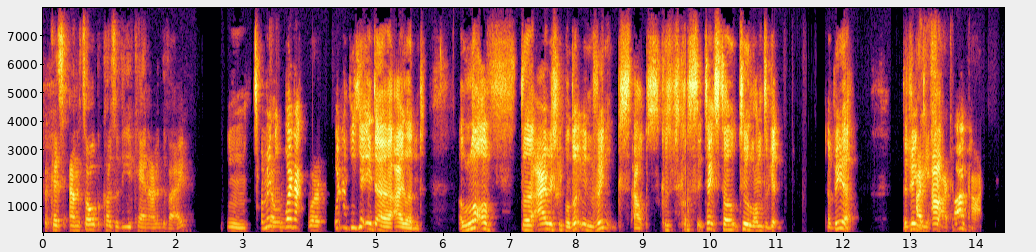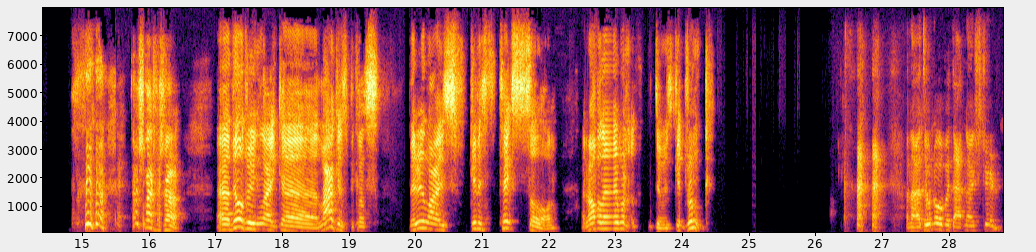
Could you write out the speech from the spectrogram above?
because and it's all because of the UK and Ireland divide. Mm. I mean, No. when I Where when I visited uh, Ireland, a lot of the Irish people don't even drink stouts cause, because it takes too, too long to get a beer. They drink are you hard sure? lager. That's right for sure. Uh, they'll drink like uh, lagers because they realise Guinness takes so long, and all they want to do is get drunk. and I don't know about that now, Stuart.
